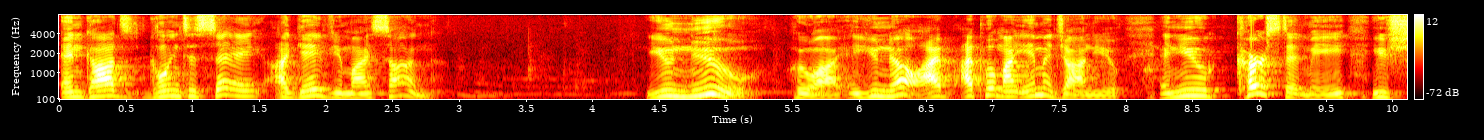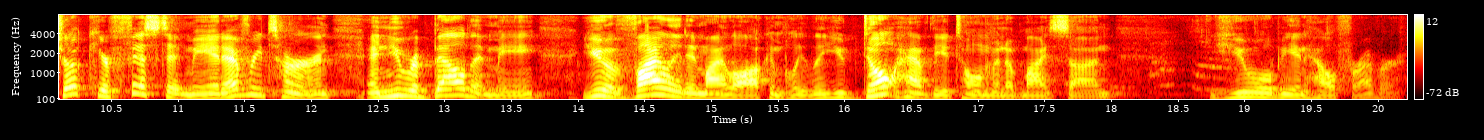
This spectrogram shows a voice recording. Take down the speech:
and God's going to say, I gave you my son. You knew who I, you know, I, I put my image on you, and you cursed at me, you shook your fist at me at every turn, and you rebelled at me. You have violated my law completely. You don't have the atonement of my son. You will be in hell forever.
